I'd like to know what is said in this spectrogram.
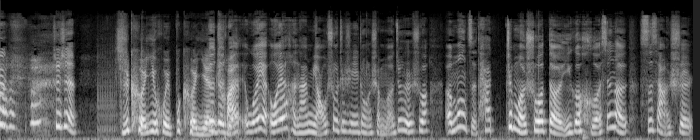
就是。只可意会，不可言传。对对对，我也我也很难描述这是一种什么。就是说，呃，孟子他这么说的一个核心的思想是，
